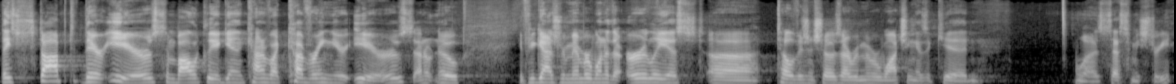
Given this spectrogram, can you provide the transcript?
They stopped their ears, symbolically, again, kind of like covering your ears. I don't know if you guys remember one of the earliest uh, television shows I remember watching as a kid was Sesame Street,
